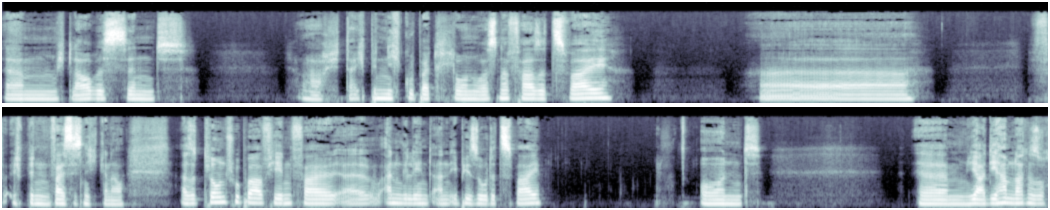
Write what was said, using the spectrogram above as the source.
Ähm, ich glaube, es sind, ach, ich, ich bin nicht gut bei Clone Wars, ne? Phase 2. Äh, ich bin, weiß es nicht genau. Also Clone Trooper auf jeden Fall, äh, angelehnt an Episode 2. Und ähm, ja, die haben noch so,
